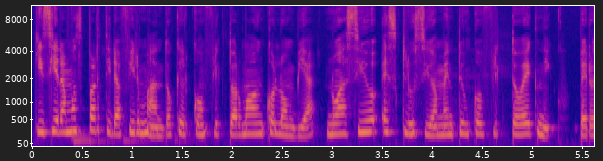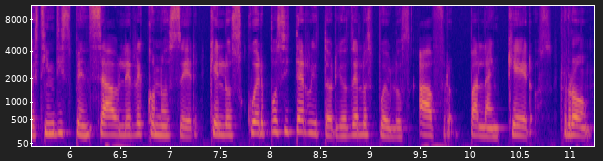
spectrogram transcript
Quisiéramos partir afirmando que el conflicto armado en Colombia no ha sido exclusivamente un conflicto étnico, pero es indispensable reconocer que los cuerpos y territorios de los pueblos afro, palanqueros, rom,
